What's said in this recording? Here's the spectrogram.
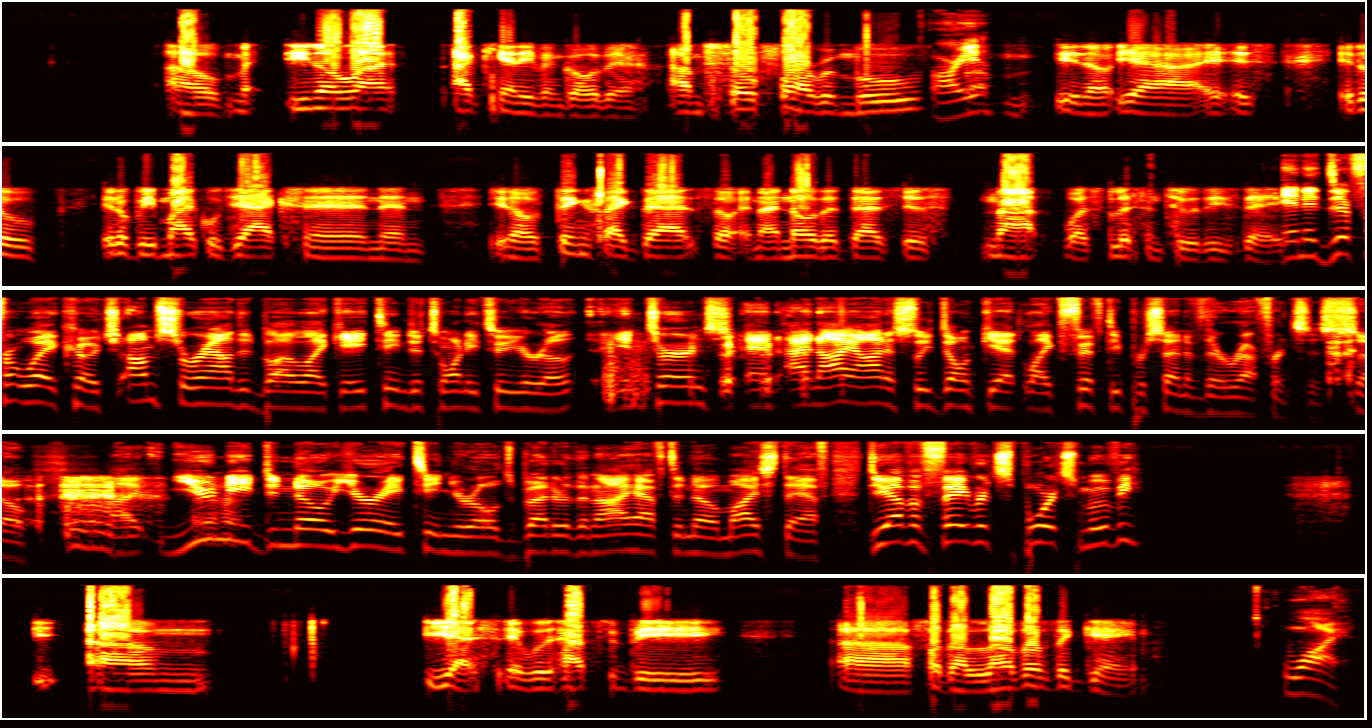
Oh, you know what? I can't even go there. I'm so far removed. Are you? From, you know, yeah. It's it'll it'll be Michael Jackson and you know things like that. So, and I know that that's just not what's listened to these days. In a different way, Coach, I'm surrounded by like 18 to 22 year old interns, and and I honestly don't get like 50 percent of their references. So, uh, you need to know your 18 year olds better than I have to know my staff. Do you have a favorite sports movie? Um, yes, it would have to be uh, for the love of the game. Why?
